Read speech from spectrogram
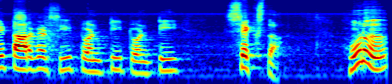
ਇਹ ਟਾਰਗੇਟ ਸੀ 2026 ਦਾ। ਹੁਣ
